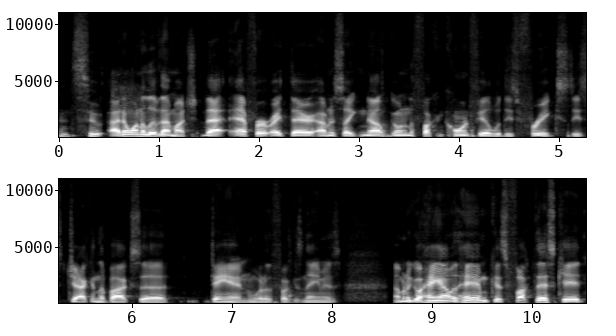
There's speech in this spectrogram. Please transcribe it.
It's so, I don't want to live that much. That effort right there, I'm just like, nope, going to the fucking cornfield with these freaks, these Jack in the Box uh, Dan, whatever the fuck his name is. I'm gonna go hang out with him because fuck this kid.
